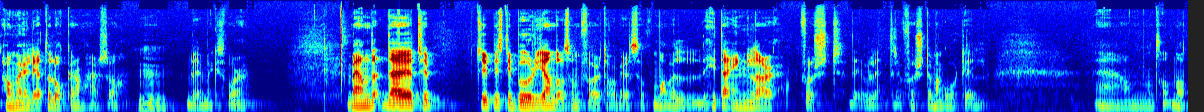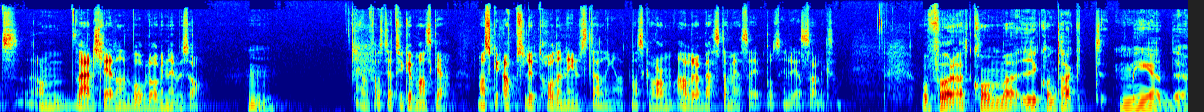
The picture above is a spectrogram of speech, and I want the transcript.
har möjlighet att locka de här så mm. blir det mycket svårare. Men där är typ typiskt i början då som företagare så får man väl hitta änglar först. Det är väl inte det första man går till. Eh, något, något av de världsledande bolagen i USA. Mm. Även fast jag tycker man ska, man ska absolut ha den inställningen att man ska ha de allra bästa med sig på sin resa. Liksom. Och för att komma i kontakt med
